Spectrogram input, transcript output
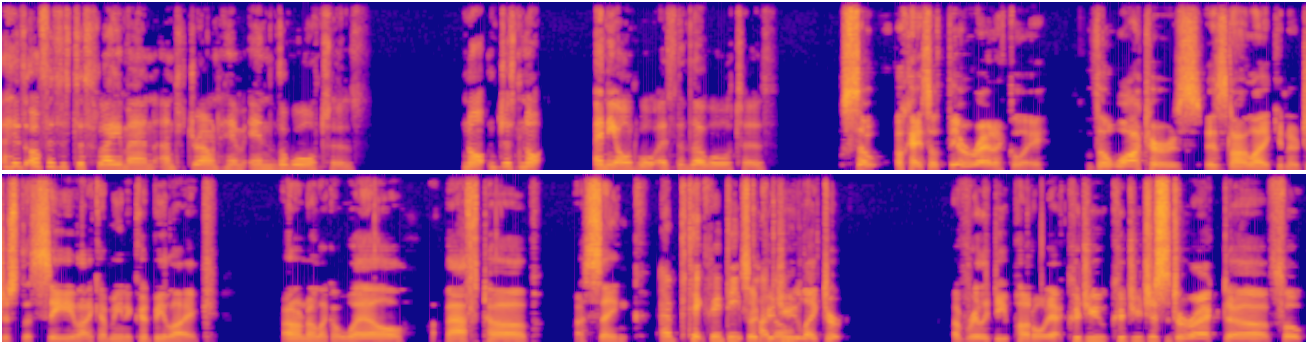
his office is to slay men and to drown him in the waters, not just not any old waters, the the waters. So okay, so theoretically, the waters is not like you know just the sea. Like, I mean, it could be like I don't know, like a well, a bathtub, a sink. A particularly deep So puddle. could you like dir- a really deep puddle? Yeah. Could you could you just direct uh folk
